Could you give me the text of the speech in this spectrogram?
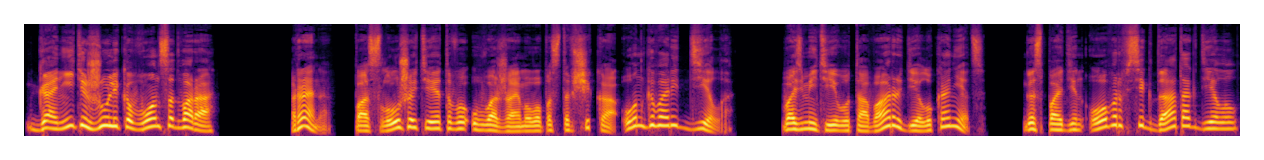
гоните жулика вон со двора». «Рена, Послушайте этого уважаемого поставщика, он говорит дело. Возьмите его товар и делу конец. Господин Овар всегда так делал.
